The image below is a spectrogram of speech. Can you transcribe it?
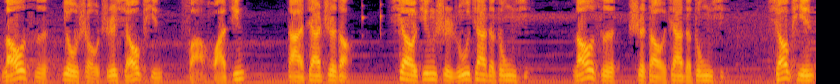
老子右手执小品《法华经》。大家知道，《孝经》是儒家的东西，老子是道家的东西，小品《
